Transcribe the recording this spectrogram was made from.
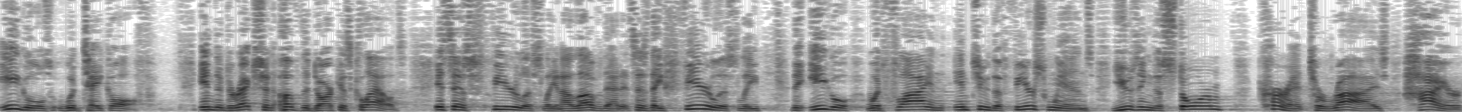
eagles would take off in the direction of the darkest clouds. It says fearlessly, and I love that. It says they fearlessly, the eagle would fly in, into the fierce winds using the storm current to rise higher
